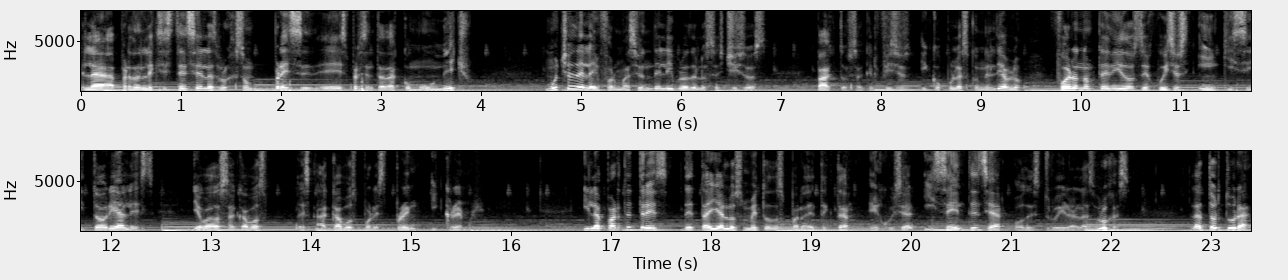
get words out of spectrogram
la, perdón, la existencia de las brujas son es presentada como un hecho. Mucha de la información del libro de los hechizos pactos, sacrificios y cópulas con el diablo fueron obtenidos de juicios inquisitoriales llevados a cabo, a cabo por Spring y Kremer. Y la parte 3 detalla los métodos para detectar, enjuiciar y sentenciar o destruir a las brujas. La tortura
